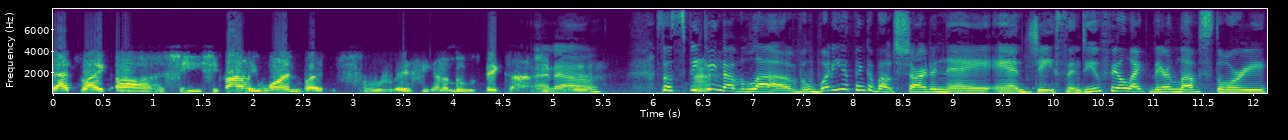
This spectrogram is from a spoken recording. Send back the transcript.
that's like, oh, she she finally won, but whew, is she gonna lose big time? I know. Mm. So, speaking of love, what do you think about Chardonnay and Jason? Do you feel like their love story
